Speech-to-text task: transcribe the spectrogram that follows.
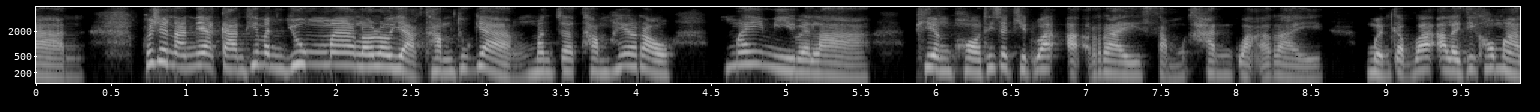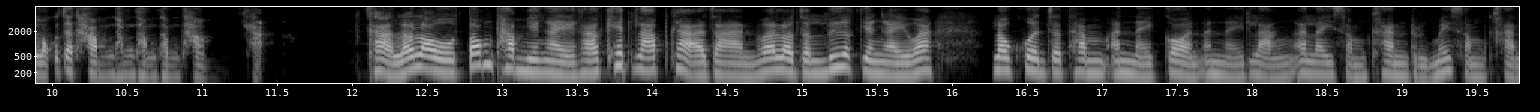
การ เพราะฉะนั้นเนี่ยการที่มันยุ่งมากแล้วเราอยากทำทุกอย่าง มันจะทำให้เราไม่มีเวลาเพียงพอที่จะคิดว่าอะไรสำคัญกว่าอะไร เหมือนกับว่าอะไรที่เข้ามาเราก็จะทำทำทำทำทำค่ะ ค่ะ แล้วเราต้องทำยังไงคะเคล็ดลับค่ะอาจารย์ว่าเราจะเลือกยังไงว่า เราควรจะทำอันไหนก่อนอันไหนหลังอะไรสำคัญหรือไม่สำคัญ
